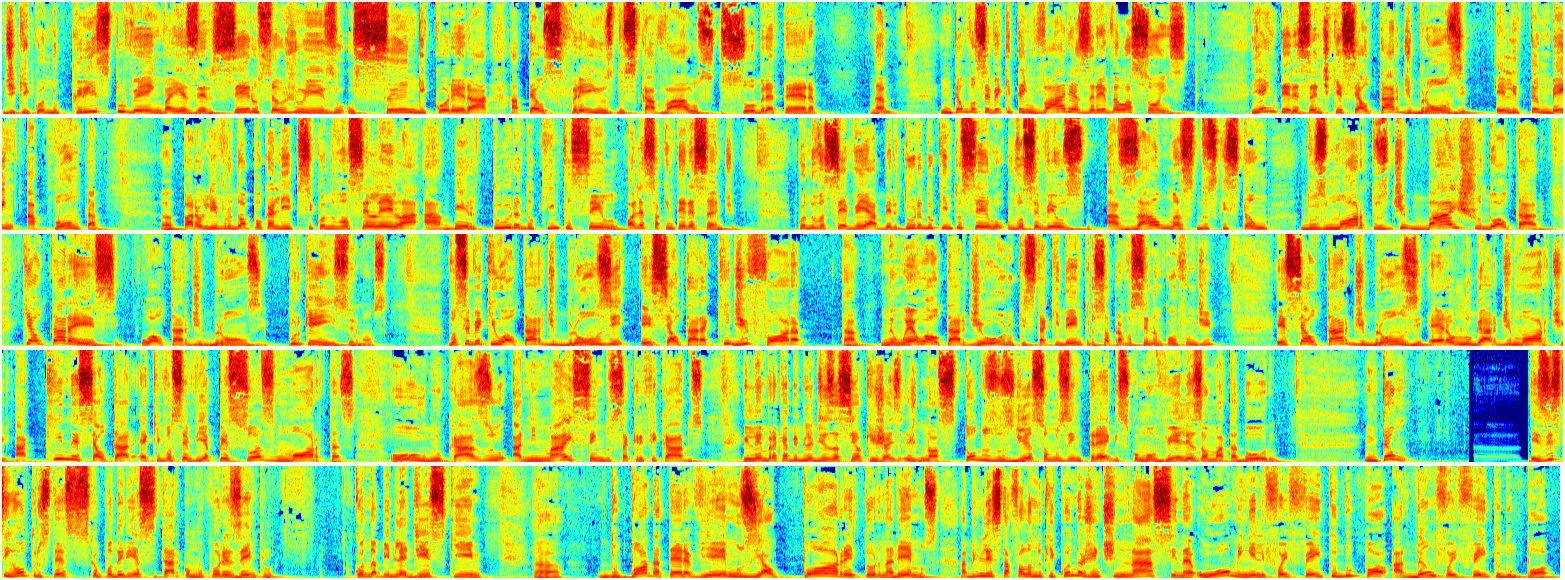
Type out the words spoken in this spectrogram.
de que quando Cristo vem, vai exercer o seu juízo, o sangue correrá até os freios dos cavalos sobre a terra, né? Então você vê que tem várias revelações. E é interessante que esse altar de bronze, ele também aponta uh, para o livro do Apocalipse quando você lê lá a abertura do quinto selo. Olha só que interessante. Quando você vê a abertura do quinto selo, você vê os, as almas dos que estão, dos mortos, debaixo do altar. Que altar é esse? O altar de bronze. Por que isso, irmãos? Você vê que o altar de bronze, esse altar aqui de fora, tá? Não é o altar de ouro que está aqui dentro, só para você não confundir. Esse altar de bronze era o lugar de morte. Aqui nesse altar é que você via pessoas mortas, ou no caso, animais sendo sacrificados. E lembra que a Bíblia diz assim, ó, que já, nós todos os dias somos entregues como ovelhas ao matadouro. Então, existem outros textos que eu poderia citar, como por exemplo, quando a Bíblia diz que uh, do pó da terra viemos e ao pó retornaremos, a Bíblia está falando que quando a gente nasce, né, o homem ele foi feito do pó, Adão foi feito do pó.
